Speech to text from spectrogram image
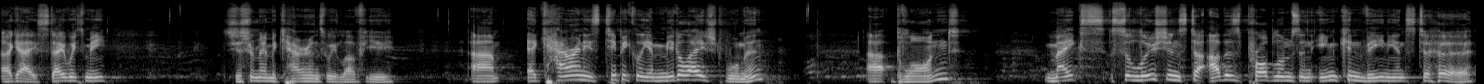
Okay, stay with me. Just remember, Karens, we love you. Um, a Karen is typically a middle aged woman, uh, blonde, makes solutions to others' problems and inconvenience to her,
